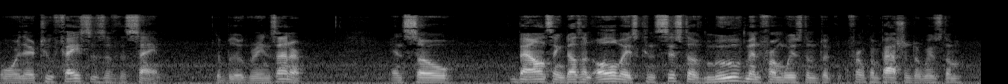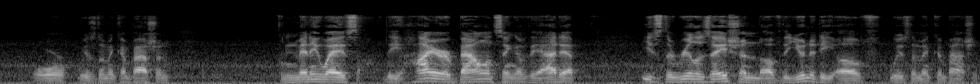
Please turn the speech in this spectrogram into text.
or they're two faces of the same the blue green center. And so balancing doesn't always consist of movement from wisdom to from compassion to wisdom or wisdom and compassion. In many ways, the higher balancing of the adept is the realization of the unity of wisdom and compassion.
